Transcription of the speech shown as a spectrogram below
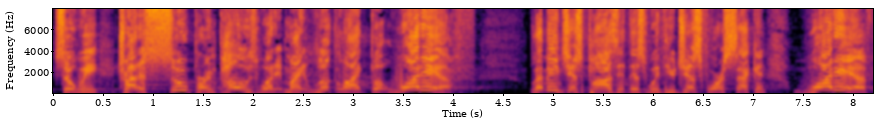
So we try to superimpose what it might look like, but what if? Let me just posit this with you just for a second. What if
